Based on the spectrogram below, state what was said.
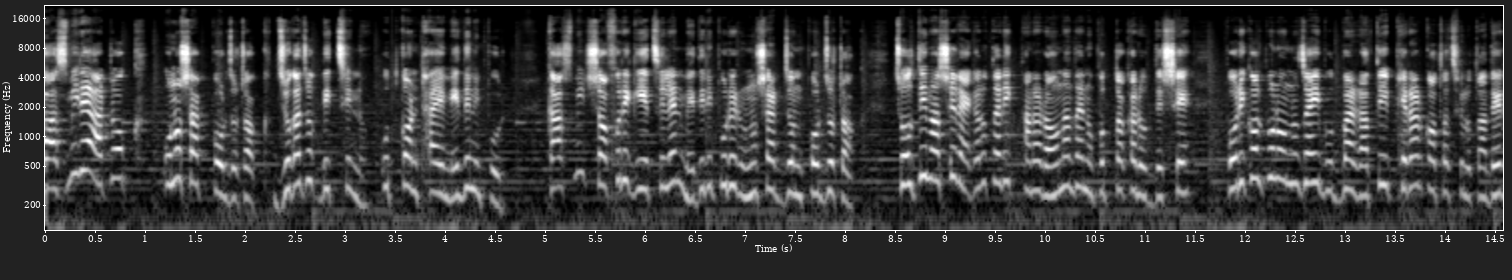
কাশ্মীরে আটক উনষাট পর্যটক। যোগাযোগ বিচ্ছিন্ন, উৎকণ্ঠায় মেদিনীপুর। কাশ্মীর সফরে গিয়েছিলেন মেদিনীপুরের উনষাট জন পর্যটক। চলতি মাসের এগারো তারিখ তারা রওনা দেন উপত্যকার উদ্দেশ্যে। পরিকল্পনা অনুযায়ী বুধবার রাতেই ফেরার কথা ছিল তাদের,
